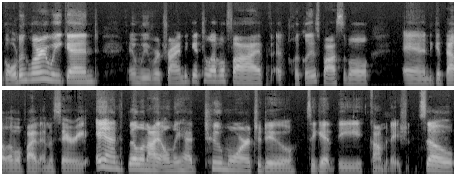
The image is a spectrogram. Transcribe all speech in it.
Golden Glory weekend and we were trying to get to level five as quickly as possible and get that level five emissary. And Bill and I only had two more to do to get the combination. So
